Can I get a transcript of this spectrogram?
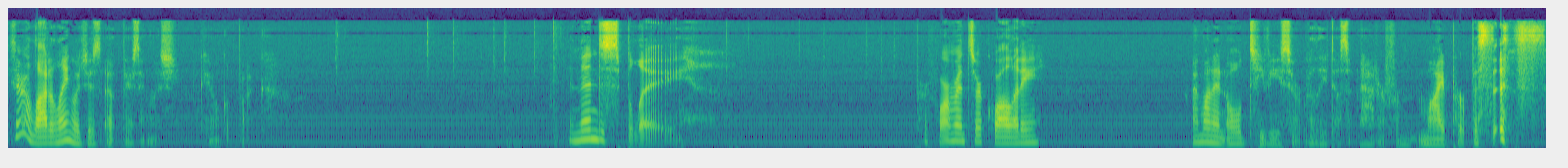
These are a lot of languages. Oh, there's English. Okay, we'll go back. And then display. Performance or quality. I'm on an old TV, so it really doesn't matter for my purposes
